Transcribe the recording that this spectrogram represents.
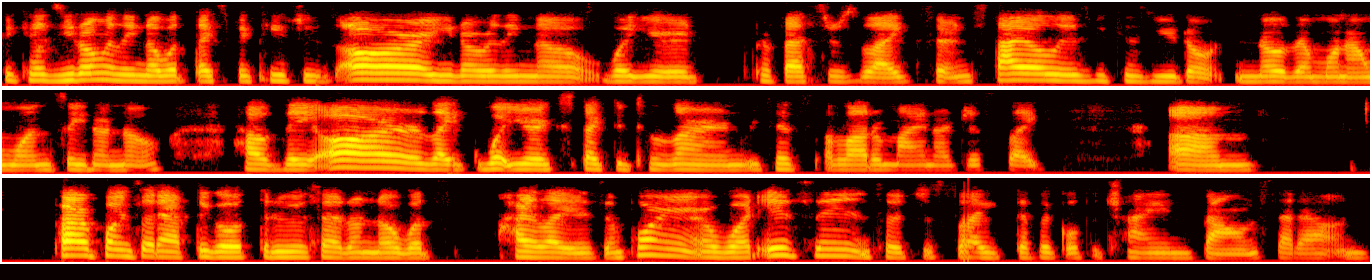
because you don't really know what the expectations are you don't really know what your professors like certain style is because you don't know them one on one so you don't know how they are or like what you're expected to learn because a lot of mine are just like um powerpoints that i have to go through so i don't know what's highlighted is important or what isn't so it's just like difficult to try and balance that out and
